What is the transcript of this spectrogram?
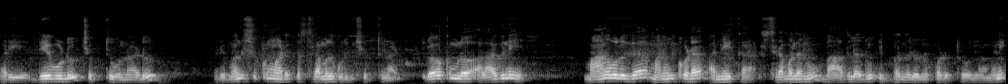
మరి దేవుడు చెప్తూ ఉన్నాడు మరి మనుషు కుమారు యొక్క శ్రమల గురించి చెప్తున్నాడు. ఈ లోకంలో అలాగనే మానవులుగా మనం కూడా అనేక శ్రమలను బాధలను ఇబ్బందులను పడుతూ ఉన్నామని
